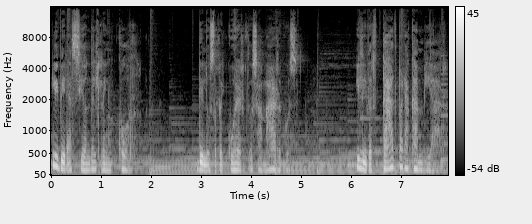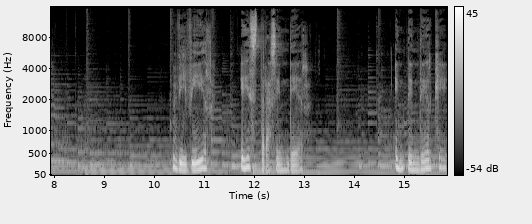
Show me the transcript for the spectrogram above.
liberación del rencor, de los recuerdos amargos y libertad para cambiar. Vivir es trascender, entender que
